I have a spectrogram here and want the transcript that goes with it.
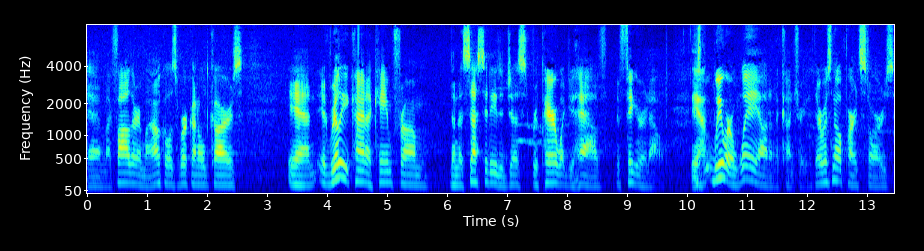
and my father and my uncles work on old cars, and it really kind of came from the necessity to just repair what you have and figure it out. Yeah. We were way out in the country. There was no parts stores,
